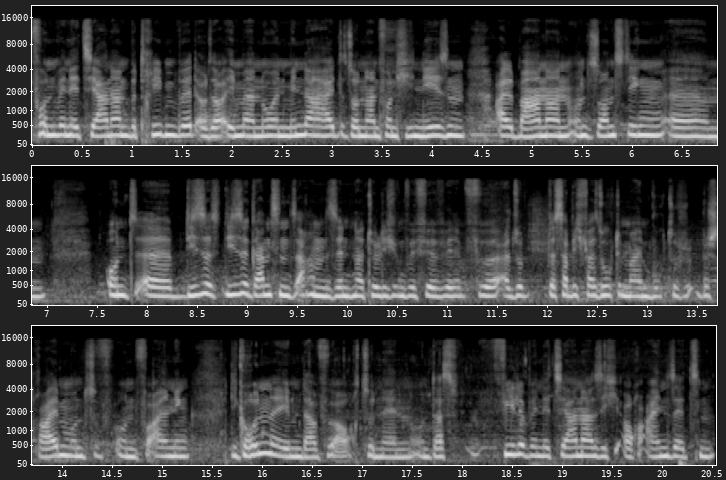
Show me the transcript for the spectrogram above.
von Venezianern betrieben wird, also immer nur in Minderheit, sondern von Chinesen, Albanern und sonstigen. Ähm, und äh, dieses, diese ganzen Sachen sind natürlich irgendwie für, für also das habe ich versucht in meinem Buch zu beschreiben und, zu, und vor allen Dingen die Gründe eben dafür auch zu nennen. Und dass viele Venezianer sich auch einsetzen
